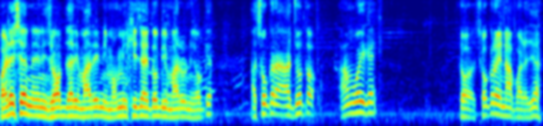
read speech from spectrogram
પડે છે ને એની જવાબદારી મારી નહીં. મમ્મી ખીજાય તો બી મારું નહીં ઓકે? આ છોકરા આ જોતો આમ હોય કઈ? જો છોકરો ના પાડે યાર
